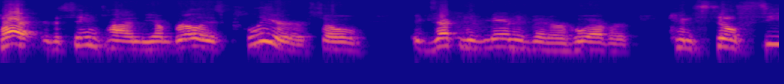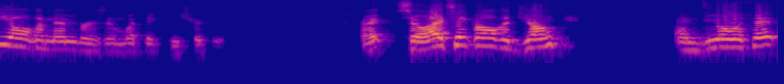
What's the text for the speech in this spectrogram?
But at the same time, the umbrella is clear. So executive management or whoever can still see all the members and what they contribute, right? So I take all the junk and deal with it,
